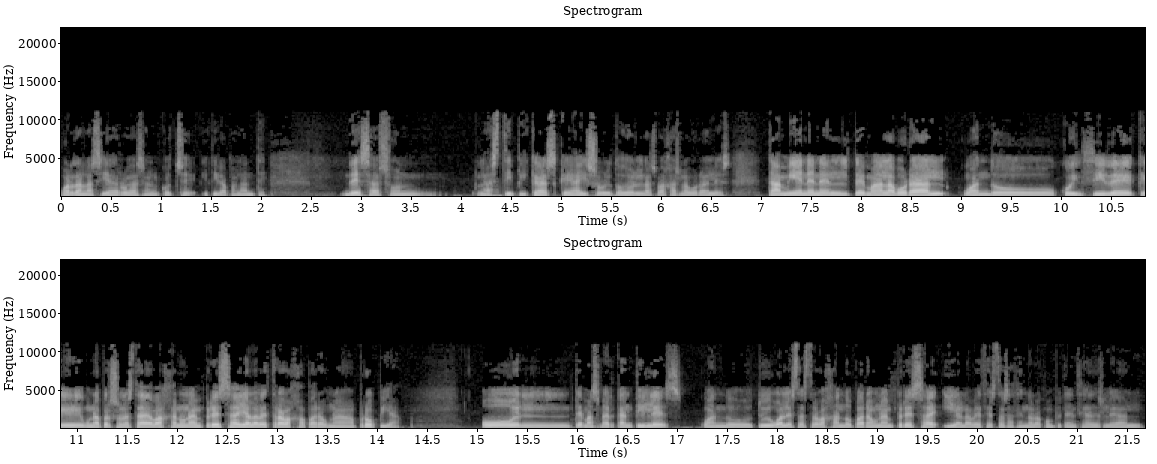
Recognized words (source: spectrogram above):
guardan la silla de ruedas en el coche y tira para adelante. De esas son las típicas que hay, sobre todo en las bajas laborales. También en el tema laboral, cuando coincide que una persona está de baja en una empresa y a la vez trabaja para una propia. O en temas mercantiles, cuando tú igual estás trabajando para una empresa y a la vez estás haciendo la competencia desleal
